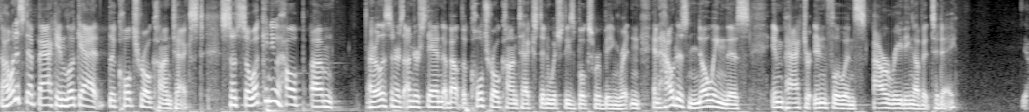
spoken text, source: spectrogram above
I want to step back and look at the cultural context. So, so what can you help um, our listeners understand about the cultural context in which these books were being written, and how does knowing this impact or influence our reading of it today? Yeah,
